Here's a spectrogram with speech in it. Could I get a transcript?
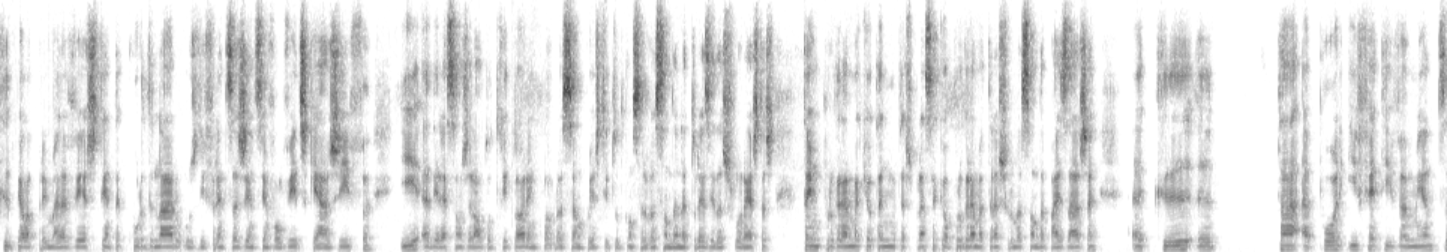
que pela primeira vez tenta coordenar os diferentes agentes envolvidos, que é a AGIF, e a Direção-Geral do Território, em colaboração com o Instituto de Conservação da Natureza e das Florestas, tem um programa que eu tenho muita esperança, que é o Programa de Transformação da Paisagem, que está a pôr efetivamente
